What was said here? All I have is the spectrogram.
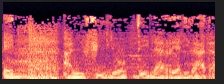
en Al filo de la realidad.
